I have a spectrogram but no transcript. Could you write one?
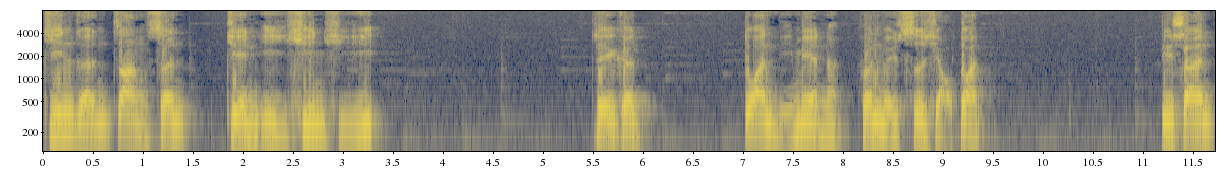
今人葬身见异欣喜，这个段里面呢分为四小段。第三，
